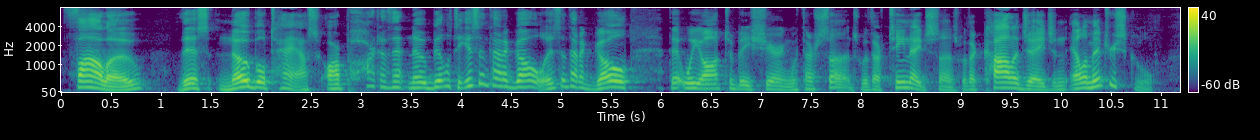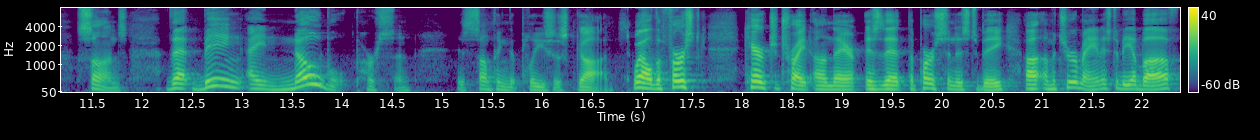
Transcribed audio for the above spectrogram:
follow this noble task are part of that nobility. Isn't that a goal? Isn't that a goal that we ought to be sharing with our sons, with our teenage sons, with our college age and elementary school sons? That being a noble person is something that pleases God. Well, the first character trait on there is that the person is to be, uh, a mature man is to be above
